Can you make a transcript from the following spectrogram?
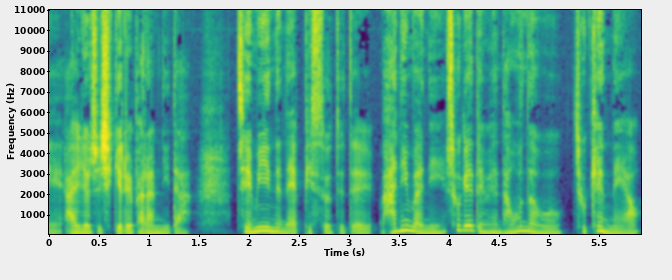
예, 알려주시기를 바랍니다. 재미있는 에피소드들 많이 많이 소개되면 너무너무 좋겠네요.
